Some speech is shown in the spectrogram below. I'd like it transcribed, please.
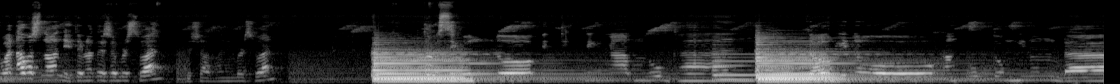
So, matapos na, dito na tayo sa verse 1. Ito siya ang verse 1. Tag segundo, pitik ning ang lugan. Ikaw ginoo, ang bugtong hinungdan.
